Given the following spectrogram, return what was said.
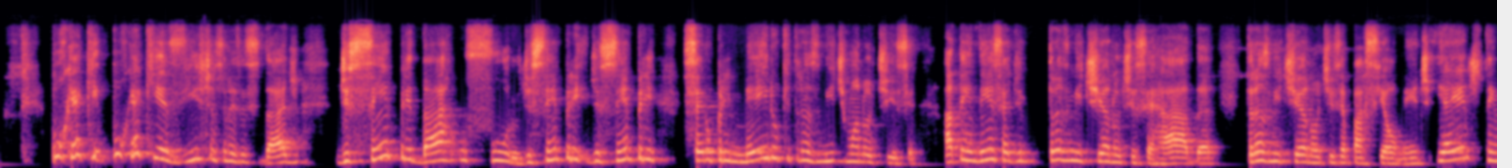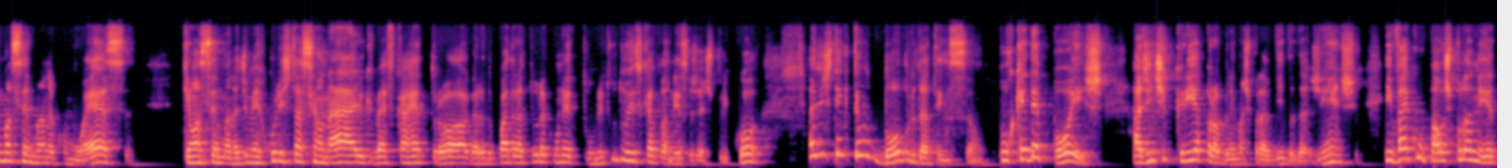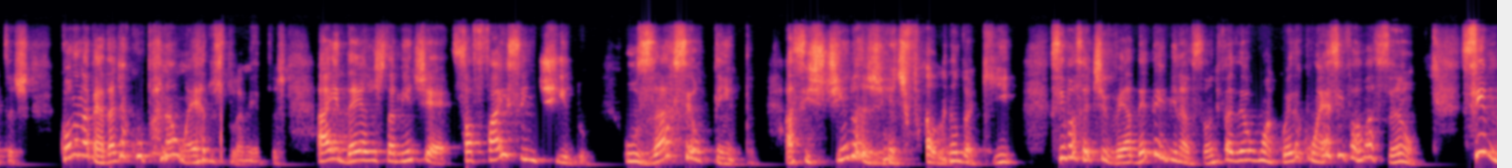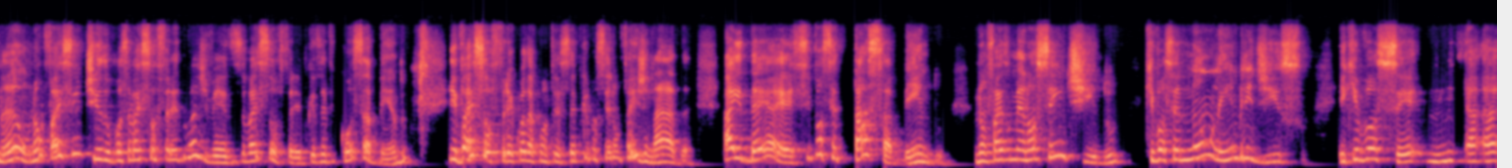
Por que, que, por que, que existe essa necessidade de sempre dar o furo, de sempre, de sempre ser o primeiro que transmite uma notícia? A tendência é de transmitir a notícia errada, transmitir a notícia parcialmente. E aí a gente tem uma semana como essa, que é uma semana de Mercúrio estacionário, que vai ficar retrógrado, quadratura com Netuno, e tudo isso que a Vanessa já explicou, a gente tem que ter o dobro da atenção, porque depois a gente cria problemas para a vida da gente e vai culpar os planetas. Quando, na verdade, a culpa não é dos planetas. A ideia justamente é: só faz sentido usar seu tempo assistindo a gente falando aqui, se você tiver a determinação de fazer alguma coisa com essa informação. Se não, não faz sentido. Você vai sofrer duas vezes. Você vai sofrer porque você ficou sabendo e vai sofrer quando acontecer porque você não fez nada. A ideia é: se você está sabendo, não faz o menor sentido que você não lembre disso e que você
